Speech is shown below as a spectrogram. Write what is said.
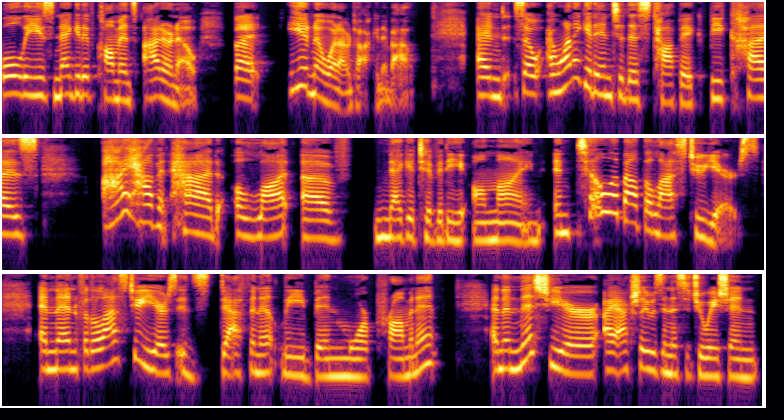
bullies, negative comments. I don't know, but you know what I'm talking about. And so I want to get into this topic because I haven't had a lot of negativity online until about the last two years. And then for the last two years, it's definitely been more prominent. And then this year, I actually was in a situation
